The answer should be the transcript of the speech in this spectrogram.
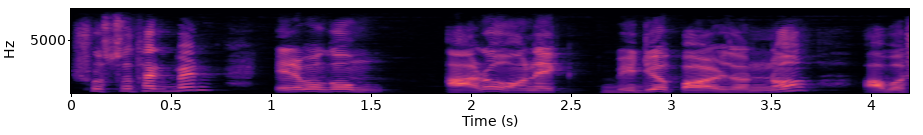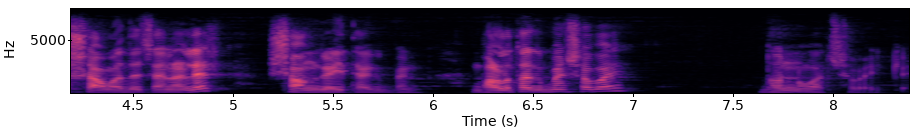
সুস্থ থাকবেন। এরকম আরও অনেক ভিডিও পাওয়ার জন্য অবশ্যই আমাদের চ্যানেলের সঙ্গেই থাকবেন। ভালো থাকবেন সবাই, ধন্যবাদ সবাইকে।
